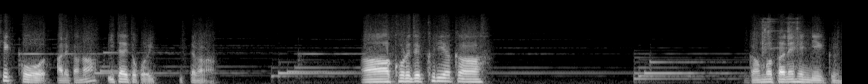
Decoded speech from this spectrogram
結構、あれかな？痛いところ行ったかな？あー、これでクリアか。頑張ったね、ヘンリー君。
